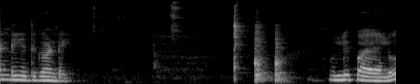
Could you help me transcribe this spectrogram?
అండి ఇదిగోండి. ఉల్లిపాయలు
